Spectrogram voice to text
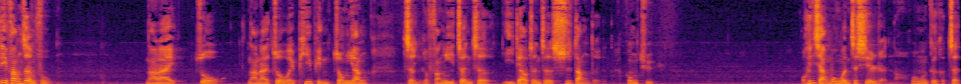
地方政府拿来做，拿来作为批评中央整个防疫政策、疫调政策失当的工具。我很想问问这些人哦，问问各个政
